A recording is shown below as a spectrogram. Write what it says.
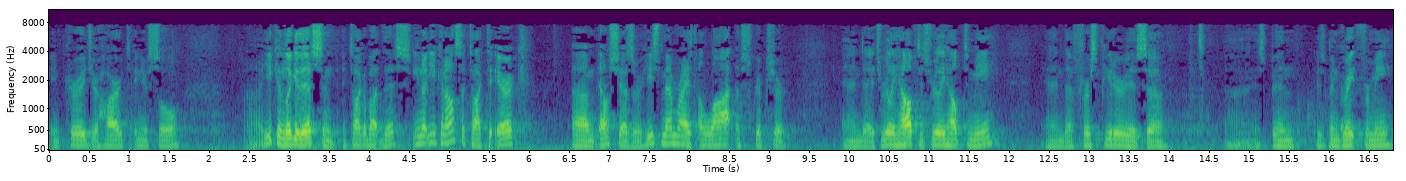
encourage your heart and your soul. Uh, you can look at this and, and talk about this. You know, you can also talk to Eric um, Elshazzar. He's memorized a lot of Scripture, and uh, it's really helped. It's really helped to me. And uh, First Peter is uh, uh, has been has been great for me.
